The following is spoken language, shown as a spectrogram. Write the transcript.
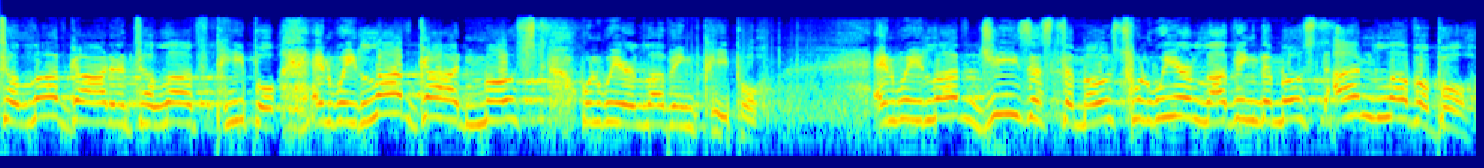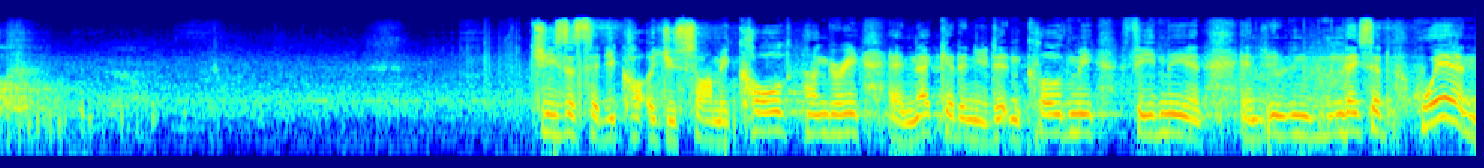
to love God and to love people. And we love God most when we are loving people. And we love Jesus the most when we are loving the most unlovable. Jesus said, you, call, you saw me cold, hungry, and naked, and you didn't clothe me, feed me. And, and, and they said, When?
